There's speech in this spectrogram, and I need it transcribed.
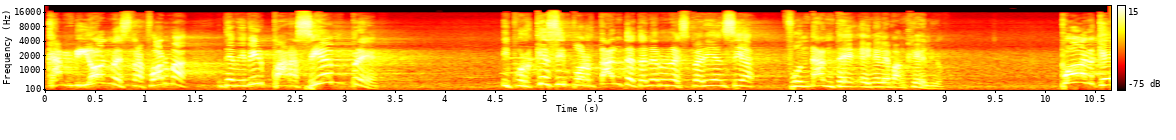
cambió nuestra forma de vivir para siempre. ¿Y por qué es importante tener una experiencia fundante en el Evangelio? Porque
